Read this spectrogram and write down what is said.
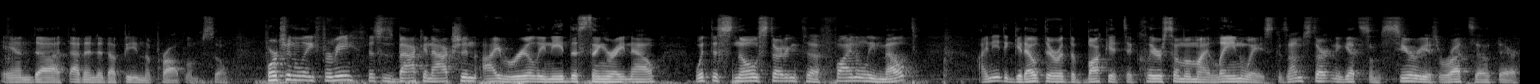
and uh, that ended up being the problem. So fortunately for me, this is back in action. I really need this thing right now. With the snow starting to finally melt, I need to get out there with the bucket to clear some of my laneways because I'm starting to get some serious ruts out there.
